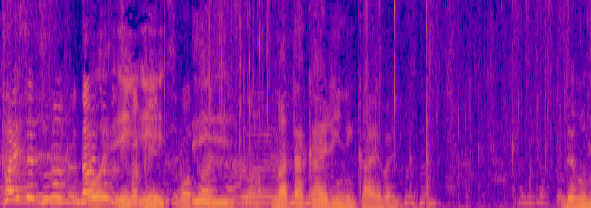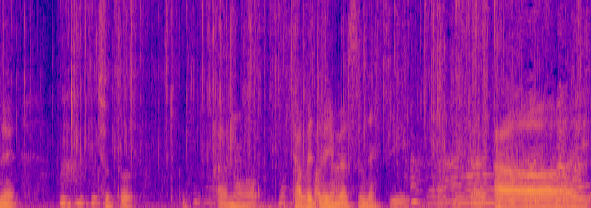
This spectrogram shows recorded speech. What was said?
大切な大丈夫ですか？おいいいいいいいいまた帰りに買えばいいからでもねちょっとあの食べてみますね。はー。い。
